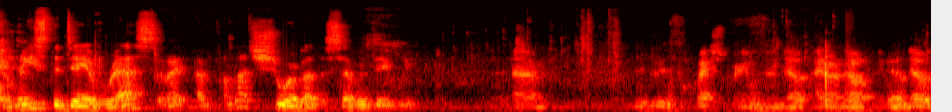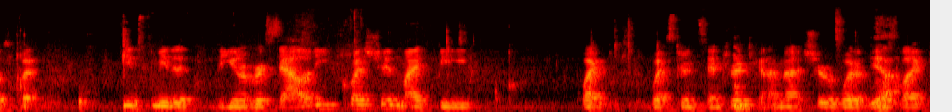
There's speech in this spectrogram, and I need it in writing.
at least the day of rest. And I, I'm I'm not sure about the seven day week. Um, this is a question for anyone who knows. I don't know if anyone knows, but it seems to me that the universality question might be quite Western centric, and I'm not sure what it Yeah. was like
